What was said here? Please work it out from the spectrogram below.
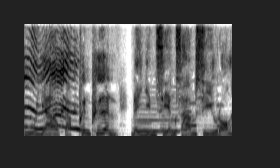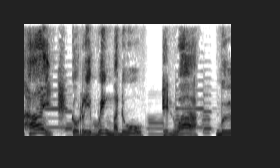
หูยาวกับเพื่อนๆ ได้ยินเสียงสามสีร้องไห้ ก็รีบวิ่งมาดู เห็นว่า มือ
